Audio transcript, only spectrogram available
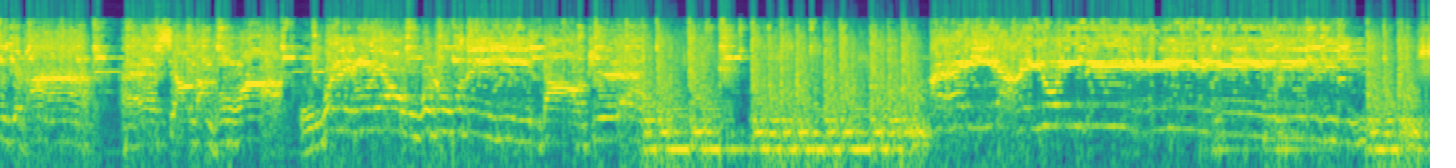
一盘，哎，想当初啊，我领了五主的一道旨，哎，燕云的超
